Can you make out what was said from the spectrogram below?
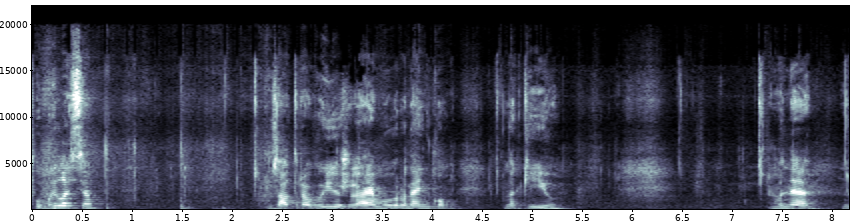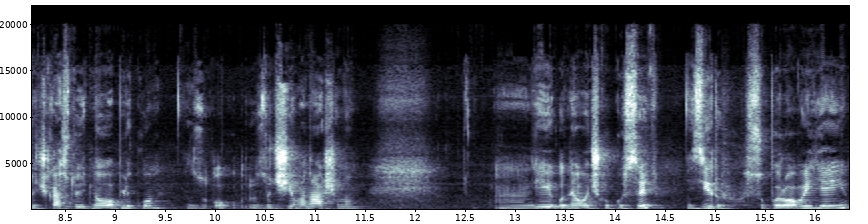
Помилася. Завтра виїжджаємо раненько на Київ. Мене дочка стоїть на обліку з, з очима нашими. Їй одне очко кусить. Зір суперовий її,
